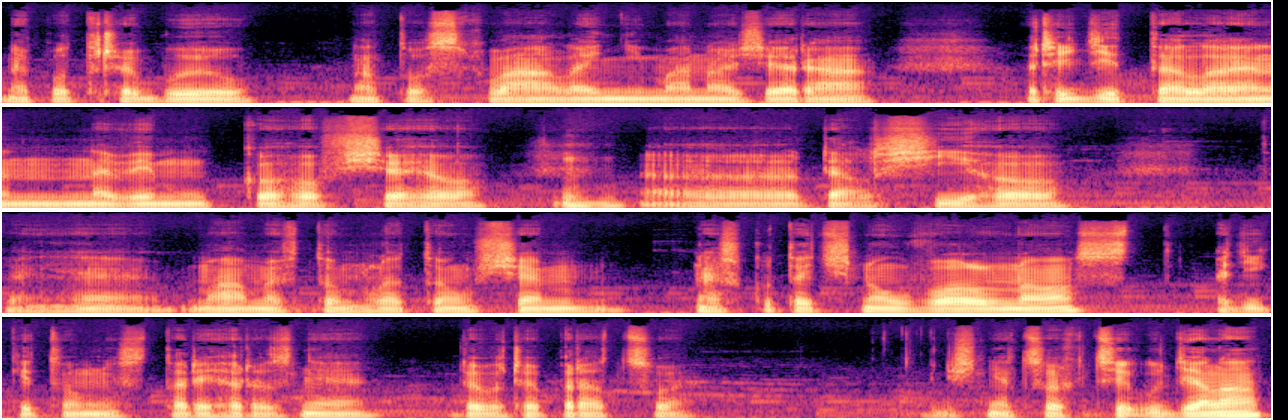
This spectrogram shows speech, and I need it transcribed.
nepotřebuju na to schválení manažera, ředitele, nevím koho všeho mm-hmm. dalšího. Takže máme v tomhle všem neskutečnou volnost a díky tomu se tady hrozně dobře pracuje. Když něco chci udělat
